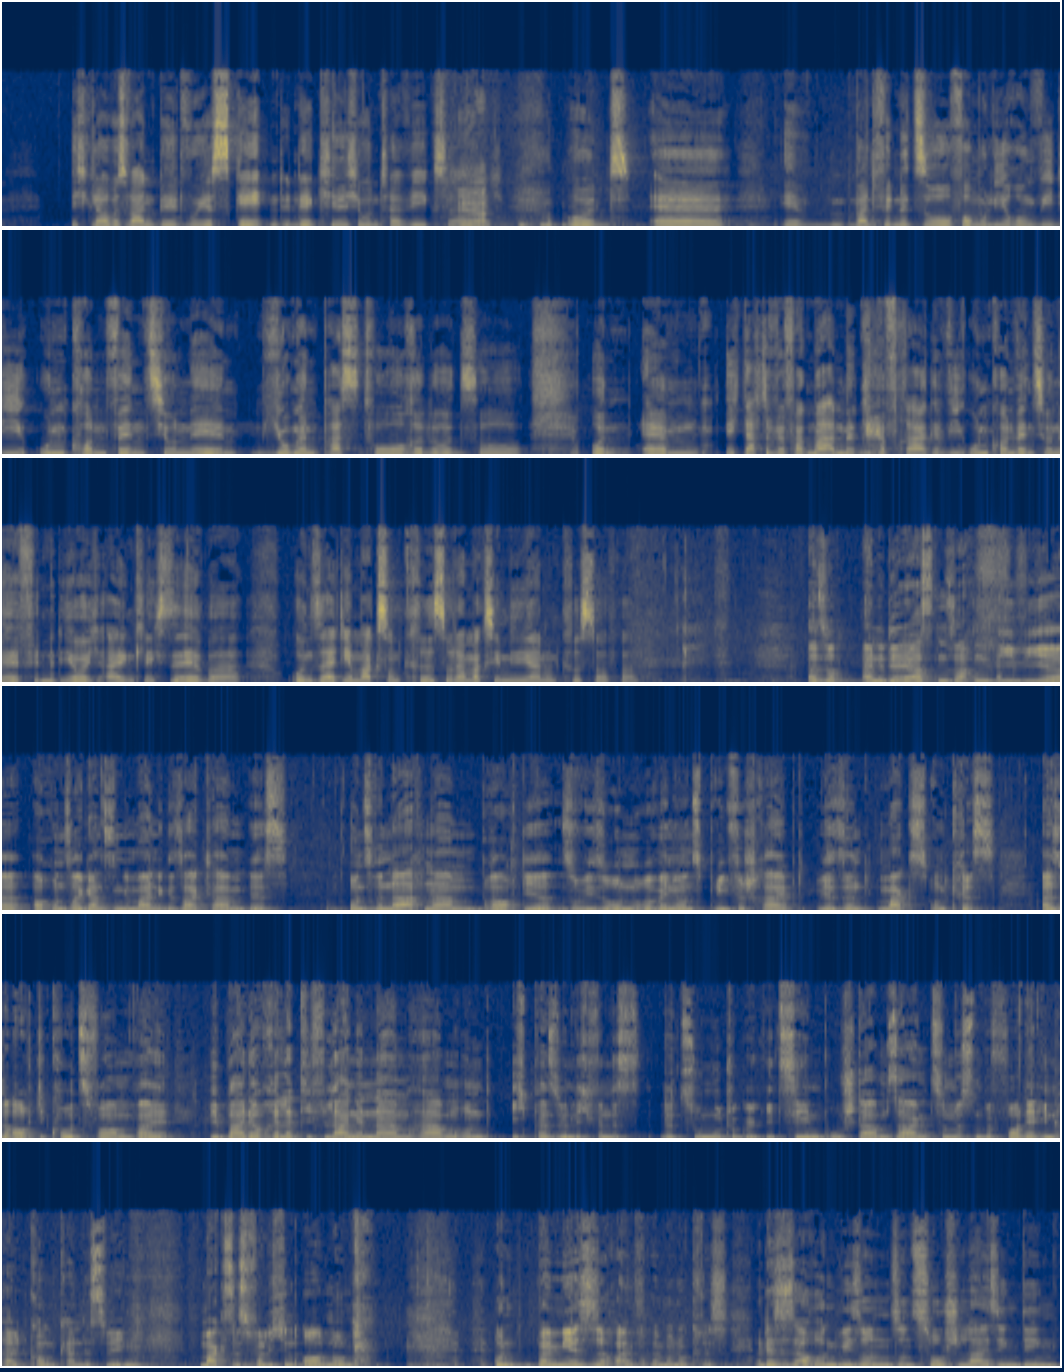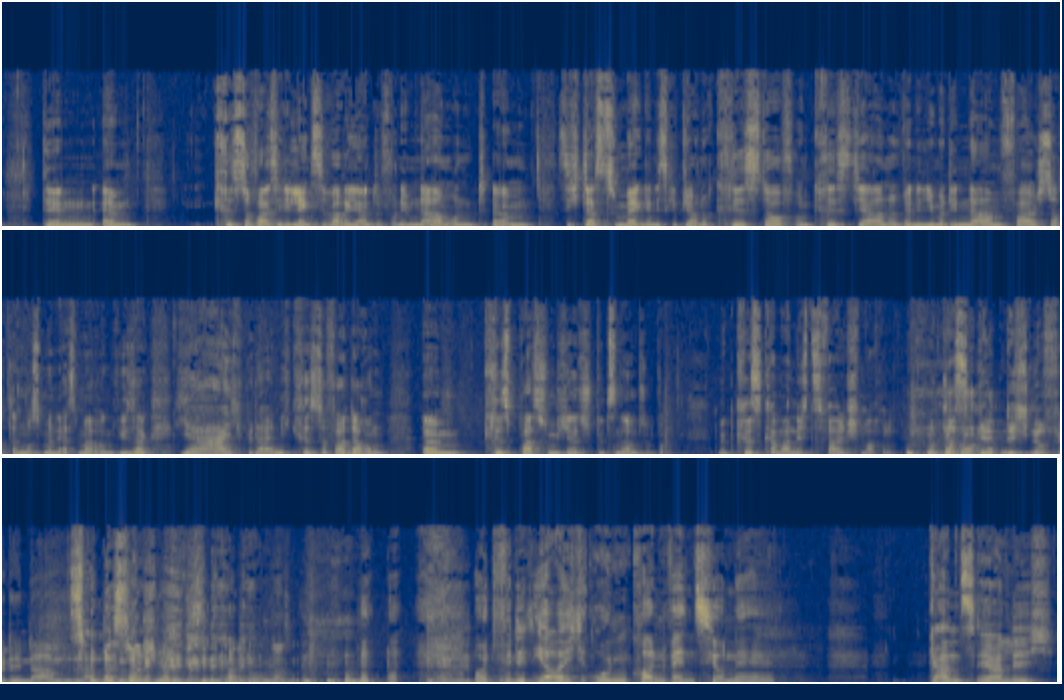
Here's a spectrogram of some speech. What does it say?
ich glaube, es war ein Bild, wo ihr skatend in der Kirche unterwegs seid. Ja. Und äh, man findet so Formulierungen wie die unkonventionellen jungen Pastoren und so. Und ähm, ich dachte, wir fangen mal an mit der Frage, wie unkonventionell findet ihr euch eigentlich selber? Und seid ihr Max und Chris oder Maximilian und Christopher? Also eine der ersten Sachen, die wir auch unserer ganzen Gemeinde gesagt haben, ist, Unsere Nachnamen braucht ihr sowieso nur, wenn ihr uns Briefe schreibt. Wir sind Max und Chris. Also auch die Kurzform, weil wir beide auch relativ lange Namen haben und ich persönlich finde es eine Zumutung, irgendwie zehn Buchstaben sagen zu müssen, bevor der Inhalt kommen kann. Deswegen Max ist völlig in Ordnung. Und bei mir ist es auch einfach immer nur Chris. Und das ist auch irgendwie so ein, so ein Socializing-Ding, denn ähm, Christopher ist ja die längste Variante von dem Namen und ähm, sich das zu merken, denn es gibt ja auch noch Christoph und Christian und wenn jemand den Namen falsch sagt, dann muss man erstmal irgendwie sagen, ja, ich bin eigentlich Christopher, darum ähm, Chris passt für mich als Spitznamen super. Mit Chris kann man nichts falsch machen. Und das gilt nicht nur für den Namen, sondern... Das sollte ich mir auf die Visitenkarte drucken lassen. und findet ihr euch unkonventionell? Ganz ehrlich,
